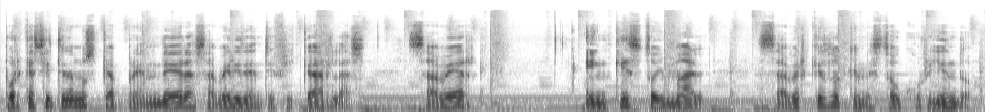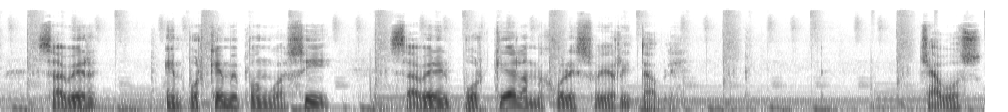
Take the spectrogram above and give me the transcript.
Porque así tenemos que aprender a saber identificarlas, saber en qué estoy mal, saber qué es lo que me está ocurriendo, saber en por qué me pongo así, saber el por qué a lo mejor estoy irritable. Chavos,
